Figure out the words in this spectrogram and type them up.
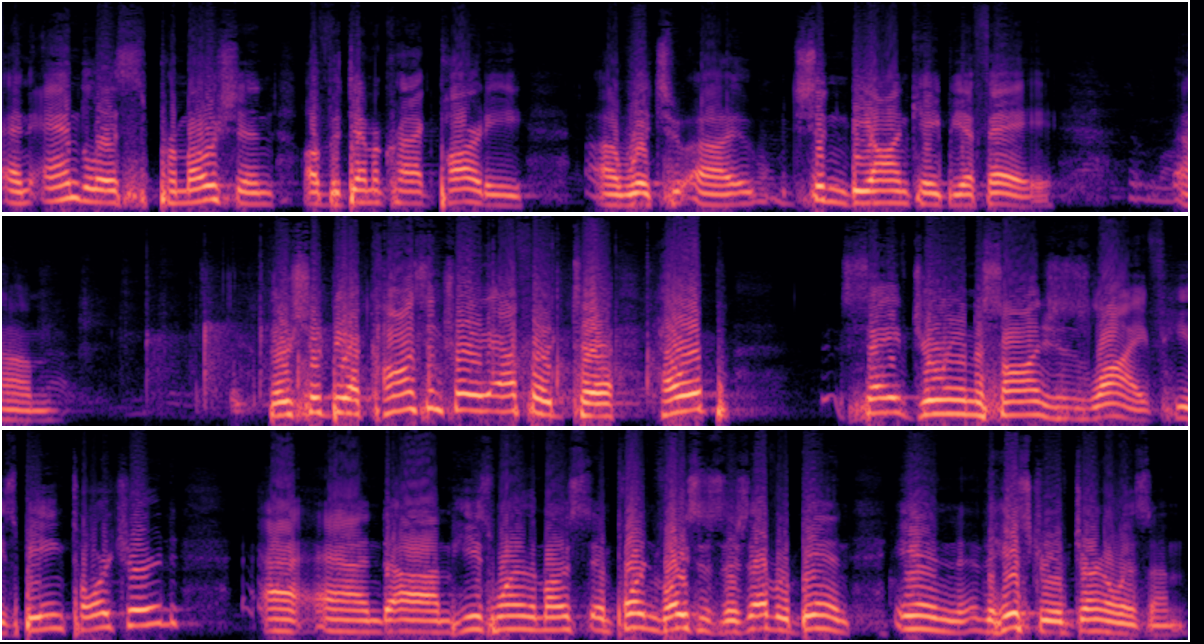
an endless promotion of the Democratic Party, uh, which uh, shouldn't be on KPFA. Um, there should be a concentrated effort to help save Julian Assange's life. He's being tortured, and um, he's one of the most important voices there's ever been in the history of journalism.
